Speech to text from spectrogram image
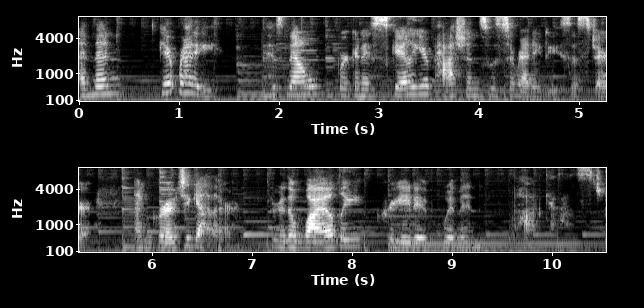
And then get ready because now we're going to scale your passions with serenity, sister, and grow together through the Wildly Creative Women podcast.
